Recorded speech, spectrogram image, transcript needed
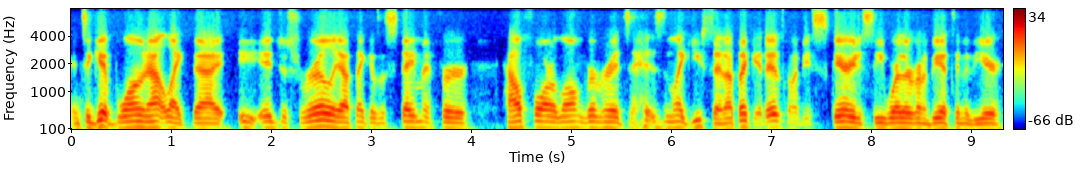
and to get blown out like that, it, it just really, I think, is a statement for how far along Riverhead is. And like you said, I think it is going to be scary to see where they're going to be at the end of the year.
